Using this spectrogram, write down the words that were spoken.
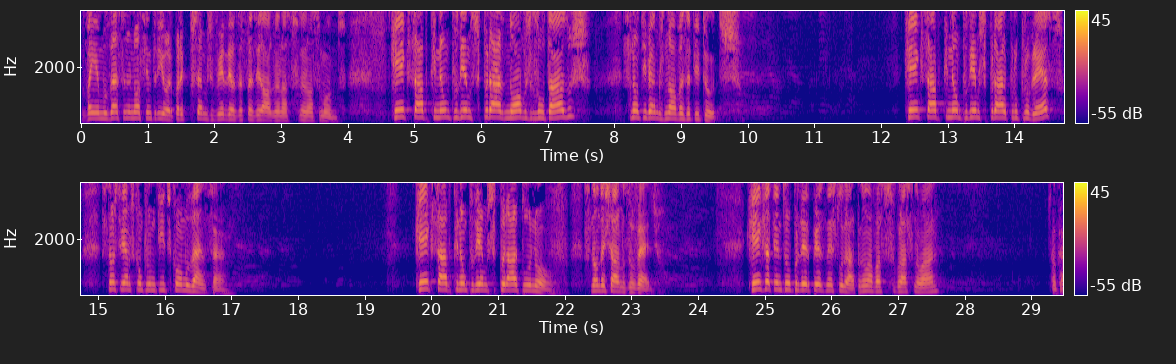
vem a mudança no nosso interior para que possamos ver Deus a fazer algo no nosso, no nosso mundo. Quem é que sabe que não podemos esperar novos resultados se não tivermos novas atitudes? Quem é que sabe que não podemos esperar por progresso se não estivermos comprometidos com a mudança? Quem é que sabe que não podemos esperar pelo novo se não deixarmos o velho? Quem é que já tentou perder peso neste lugar? Põe lá o vosso braço no ar. Ok?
